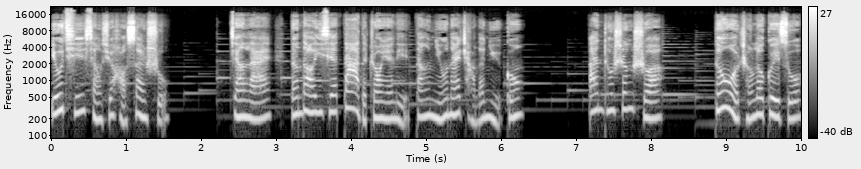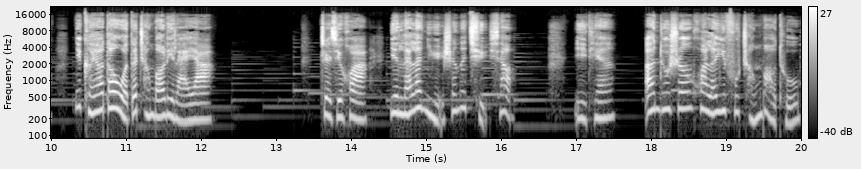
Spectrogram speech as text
尤其想学好算术，将来能到一些大的庄园里当牛奶厂的女工。安徒生说：“等我成了贵族，你可要到我的城堡里来呀。”这句话引来了女生的取笑。一天，安徒生画了一幅城堡图，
